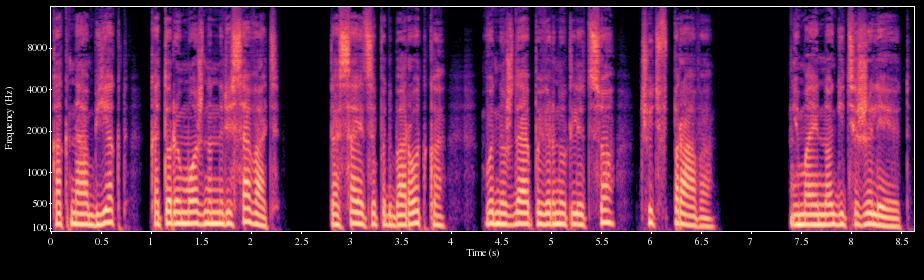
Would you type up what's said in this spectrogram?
как на объект, который можно нарисовать. Касается подбородка, вынуждая повернуть лицо чуть вправо. И мои ноги тяжелеют.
